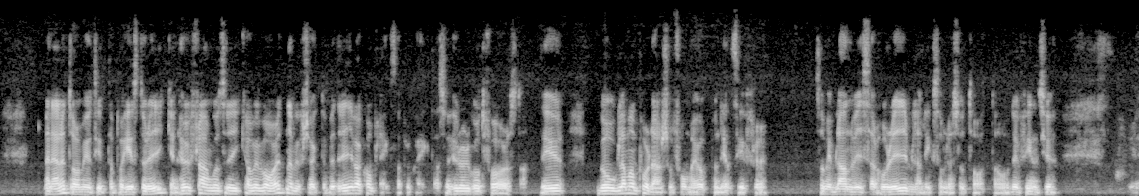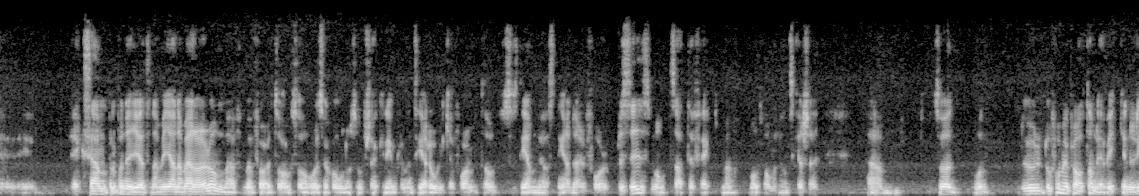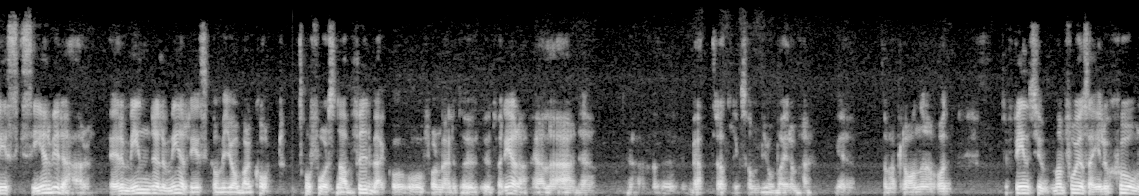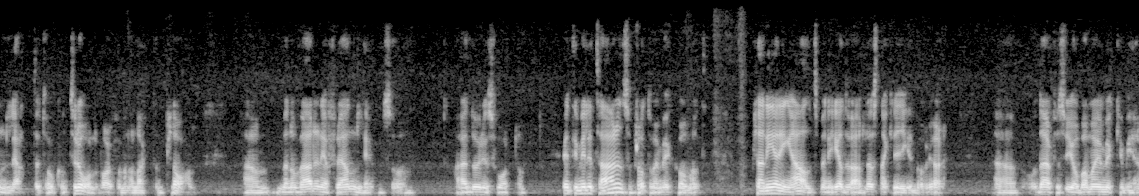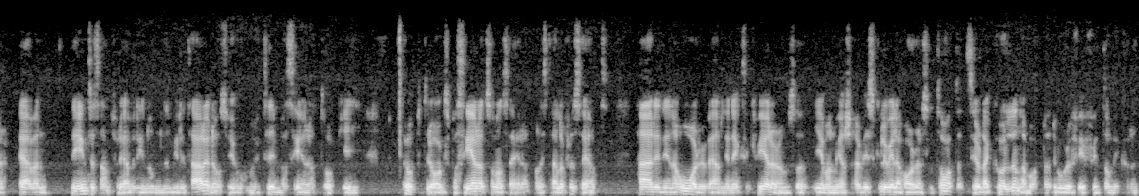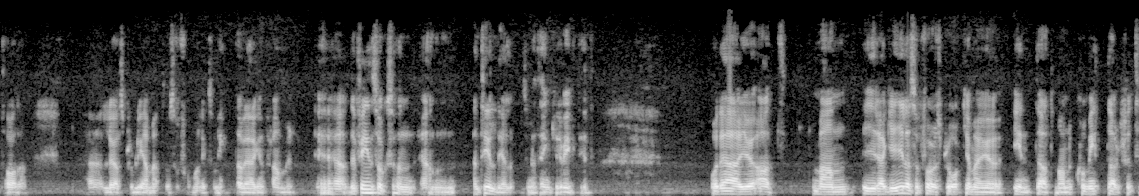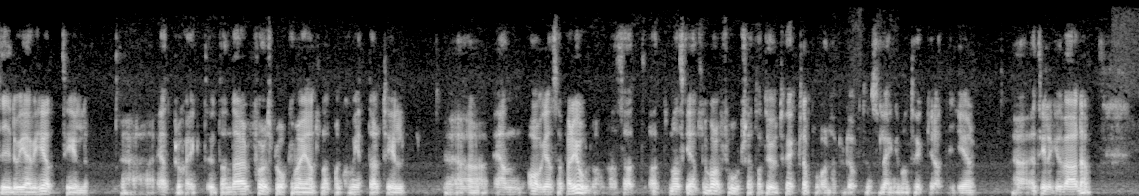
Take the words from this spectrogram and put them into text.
men en av dem är att titta på historiken. Hur framgångsrika har vi varit när vi försökte bedriva komplexa projekt? Alltså hur har det gått för oss då? Det är ju, googlar man på det där så får man ju upp en del siffror som ibland visar horribla liksom, resultat. Då. Och det finns ju eh, exempel på nyheterna med jämna mellanrum med, företag och organisationer som försöker implementera olika former av systemlösningar där det får precis motsatt effekt mot vad man önskar sig. Ehm, så, och då, får man prata om det. Vilken risk ser vi i det här? Är det mindre eller mer risk om vi jobbar kort och får snabb feedback och, och får möjlighet att utvärdera? Eller är det eh, bättre att liksom jobba i de här, de här planerna? Och det finns ju, man får ju en sån illusion lätt att ta kontroll varför man har lagt en plan. Um, men om världen är förändlig så nej, då är det svårt. Då. Vet, I militären så pratar man mycket om att planering är allt men är helt värdelöst när kriget börjar. Uh, och därför så jobbar man ju mycket mer, även, det är intressant för även inom den militära idag så jobbar man ju teambaserat och i uppdragsbaserat som man säger. Att man istället för att säga att här är dina order, vänligen exekvera dem, så ger man mer så här, vi skulle vilja ha resultatet. Ser du den där kullen där borta? Det vore fiffigt om vi kunde ta den. Eh, Lös problemet och så får man liksom hitta vägen fram. Eh, det finns också en, en, en till del som jag tänker är viktigt. Och det är ju att man i det agila så förespråkar man ju inte att man committar för tid och evighet till eh, ett projekt utan där förespråkar man egentligen att man committar till Eh, en avgränsad period. Alltså att, att man ska egentligen bara fortsätta att utveckla på den här produkten så länge man tycker att det ger eh, ett tillräckligt värde.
